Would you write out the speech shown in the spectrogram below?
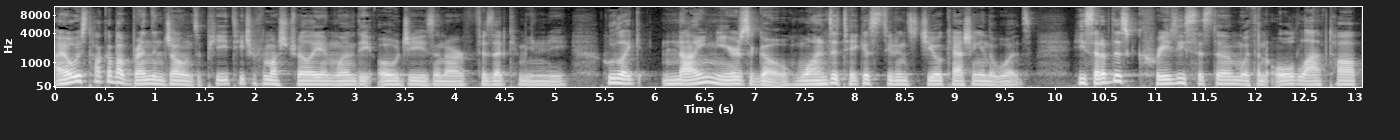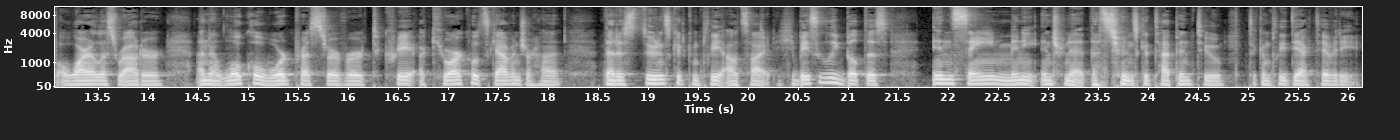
I always talk about Brendan Jones, a PE teacher from Australia and one of the OGs in our phys ed community, who like nine years ago wanted to take his students geocaching in the woods. He set up this crazy system with an old laptop, a wireless router, and a local WordPress server to create a QR code scavenger hunt that his students could complete outside. He basically built this insane mini internet that students could tap into to complete the activity.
